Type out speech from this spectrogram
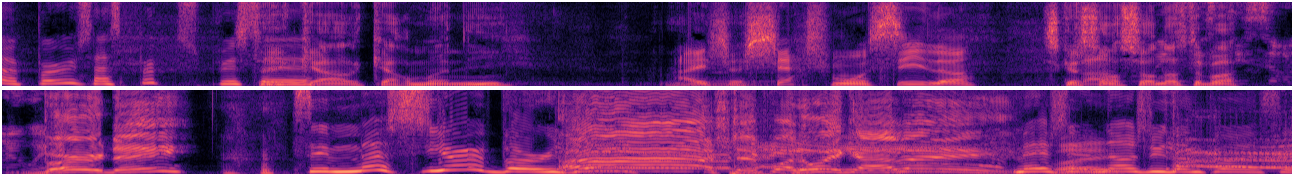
un peu, ça se peut que tu puisses. c'est euh, Carl Carmoni. Hey, je cherche moi aussi, là. Est-ce que son surnom, c'était pas Birdie? C'est Monsieur Bird. Ah, j'étais pas loin quand même! Mais je, Ouais. non, je lui donne pas. C'est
